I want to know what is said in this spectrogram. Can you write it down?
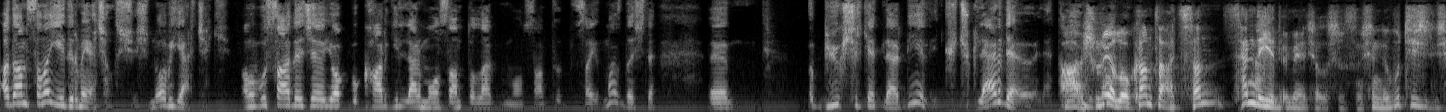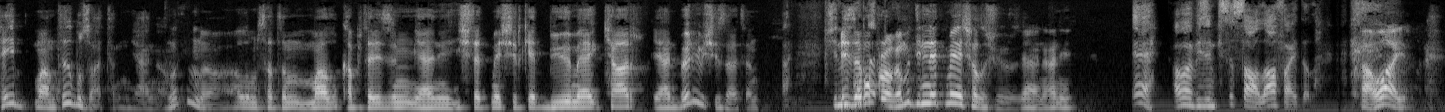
adam sana yedirmeye çalışıyor. Şimdi o bir gerçek. Ama bu sadece yok bu Kargiller, Monsanto'lar, Monsanto sayılmaz da işte e, büyük şirketler değil, küçükler de öyle. Tamam Abi şuraya lokanta açsan sen de yedirmeye çalışırsın. Şimdi bu şey mantığı bu zaten. Yani anladın mı? Alım satım, mal, kapitalizm yani işletme, şirket, büyüme, kar yani böyle bir şey zaten. Şimdi Biz burada... de bu programı dinletmeye çalışıyoruz yani hani. Eh ama bizimkisi sağlığa faydalı. Ha o ayrı.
